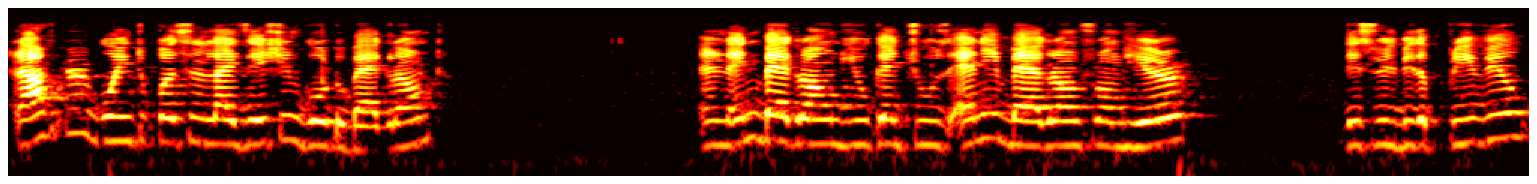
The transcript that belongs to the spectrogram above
And after going to personalization, go to background and in background you can choose any background from here. This will be the preview.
